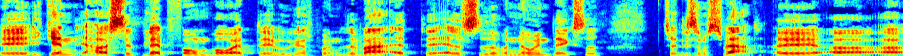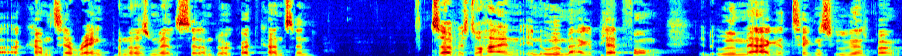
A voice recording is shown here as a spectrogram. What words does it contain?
Øh, igen, jeg har også set platform, hvor at øh, udgangspunktet det var, at alle sider var no-indexet, så er det ligesom svært øh, at, at, at komme til at rank på noget som helst, selvom du har godt content. Så hvis du har en, en udmærket platform, et udmærket teknisk udgangspunkt,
